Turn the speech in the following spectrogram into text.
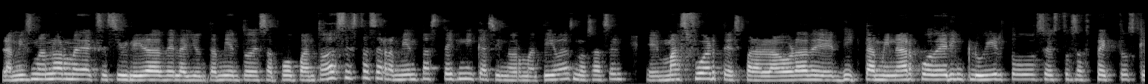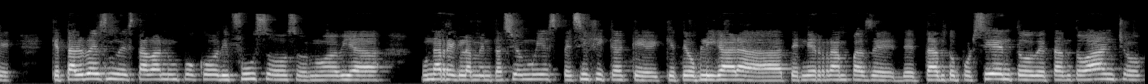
la misma norma de accesibilidad del Ayuntamiento de Zapopan. Todas estas herramientas técnicas y normativas nos hacen eh, más fuertes para la hora de dictaminar, poder incluir todos estos aspectos que que tal vez estaban un poco difusos o no había una reglamentación muy específica que, que te obligara a tener rampas de, de, tanto por ciento, de tanto ancho,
